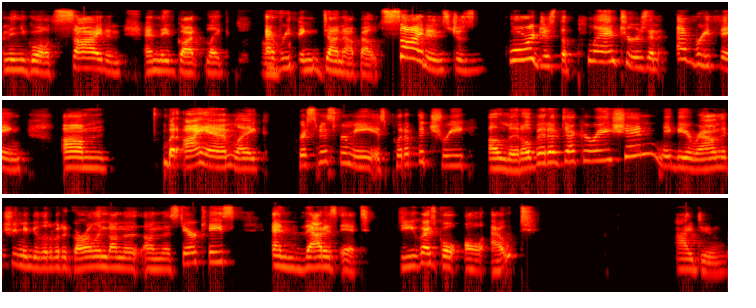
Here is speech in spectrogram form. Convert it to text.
And then you go outside and and they've got like Oh. everything done up outside, and it's just gorgeous. The planters and everything. Um, but I am like Christmas for me is put up the tree, a little bit of decoration, maybe around the tree, maybe a little bit of garland on the on the staircase, and that is it. Do you guys go all out? I do.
